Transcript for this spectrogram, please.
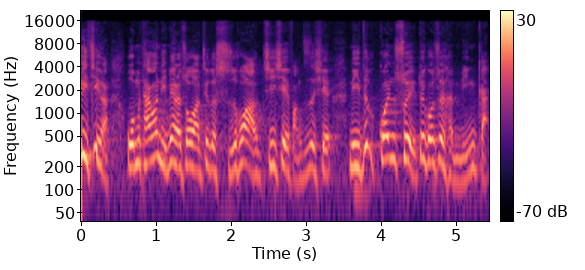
毕竟啊，我们台湾里面来说啊，这个石化、机械、纺织这些，你这个关税对关税很敏感。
